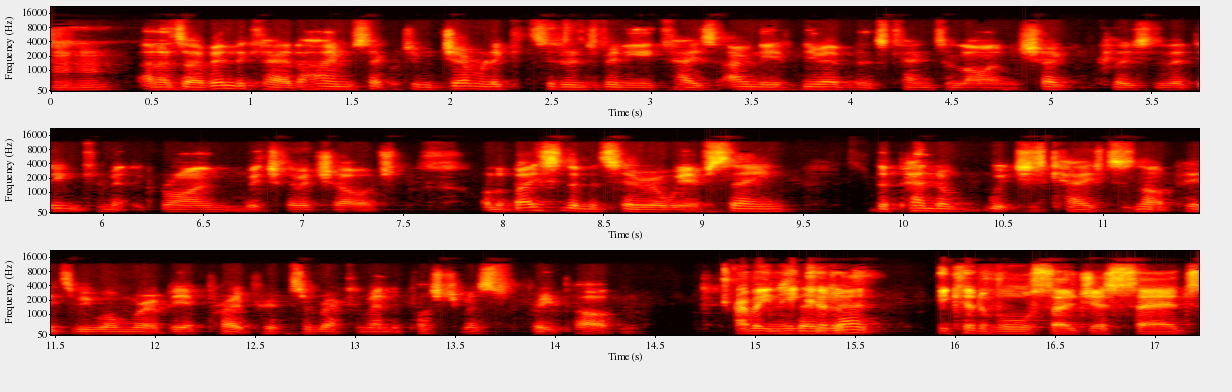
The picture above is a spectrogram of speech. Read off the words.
hmm And as I've indicated, the Home Secretary would generally consider intervening in a case only if new evidence came to light which showed conclusively they didn't commit the crime which they were charged. On the basis of the material we have seen, the Pendle witches case does not appear to be one where it'd be appropriate to recommend a posthumous free pardon. I mean, he could have he could have also just said,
